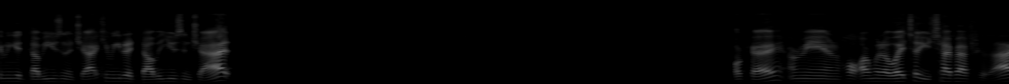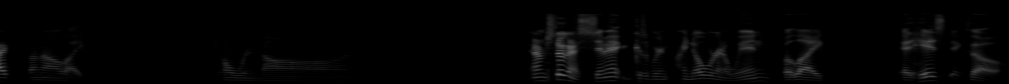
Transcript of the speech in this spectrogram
Can we get W's in the chat? Can we get a W's in chat? Okay, I mean, I'm gonna wait till you type after that because I know like going on. And I'm still gonna sim it because we're I know we're gonna win, but like that hit stick though.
